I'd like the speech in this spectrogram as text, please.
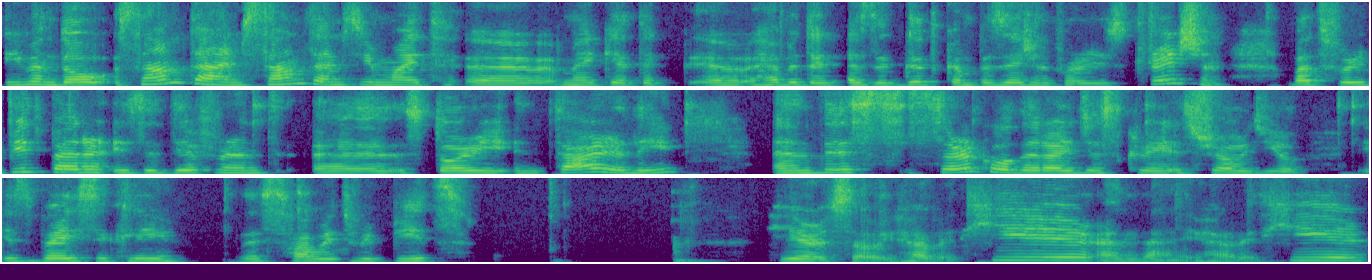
even though sometimes sometimes you might uh, make it a, uh, have it as a good composition for illustration but for repeat pattern is a different uh, story entirely and this circle that i just created showed you is basically this how it repeats. Here so you have it here and then you have it here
